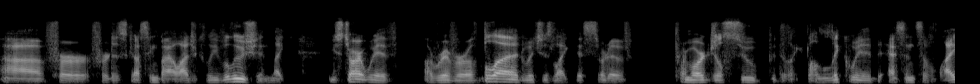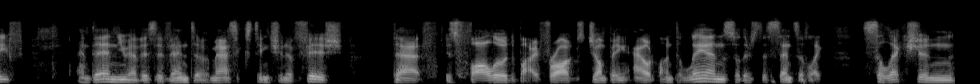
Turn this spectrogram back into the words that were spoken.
uh, for for discussing biological evolution. Like you start with a river of blood, which is like this sort of primordial soup, like the liquid essence of life, and then you have this event of mass extinction of fish that is followed by frogs jumping out onto land. So there's this sense of like selection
